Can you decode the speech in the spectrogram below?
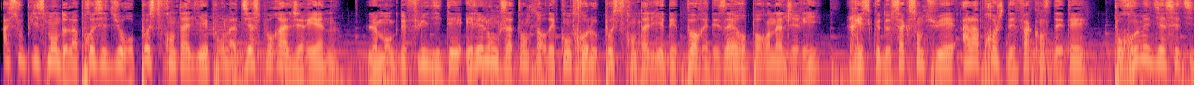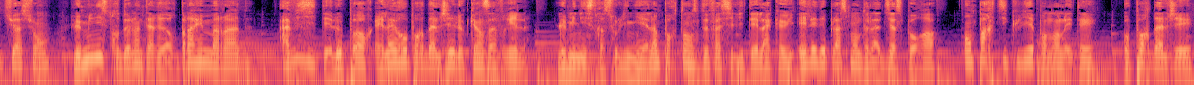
Assouplissement de la procédure au poste frontalier pour la diaspora algérienne. Le manque de fluidité et les longues attentes lors des contrôles au poste frontalier des ports et des aéroports en Algérie risquent de s'accentuer à l'approche des vacances d'été. Pour remédier à cette situation, le ministre de l'Intérieur Brahim Marad a visité le port et l'aéroport d'Alger le 15 avril. Le ministre a souligné l'importance de faciliter l'accueil et les déplacements de la diaspora, en particulier pendant l'été. Au port d'Alger,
